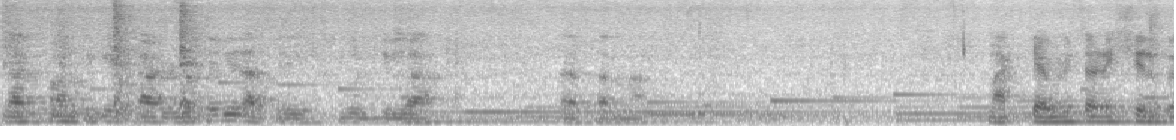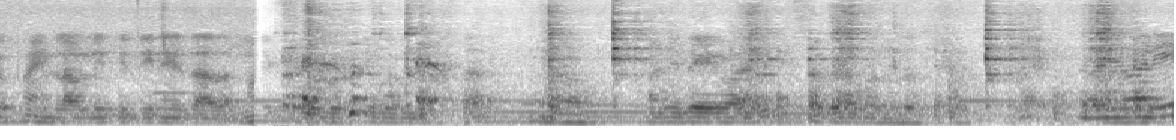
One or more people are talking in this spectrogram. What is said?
प्लॅटफॉर्म तिकीट काढलं होतं मी रात्री गुड्डीला जाताना. मागच्या वेळी अडीचशे रुपये फाईन लावले ते तिने दादा आणि रविवारी सगळं बंद. असतं रविवारी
